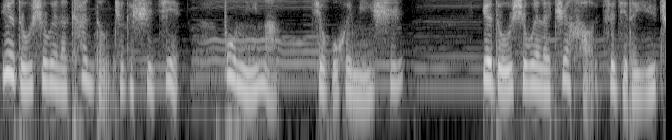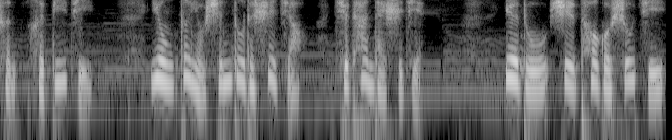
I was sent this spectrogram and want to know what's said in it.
阅读是为了看懂这个世界，不迷茫就不会迷失。阅读是为了治好自己的愚蠢和低级，用更有深度的视角去看待世界。”阅读是透过书籍，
